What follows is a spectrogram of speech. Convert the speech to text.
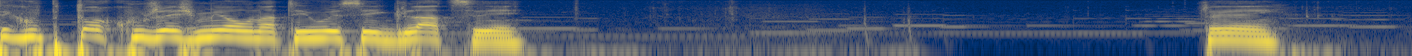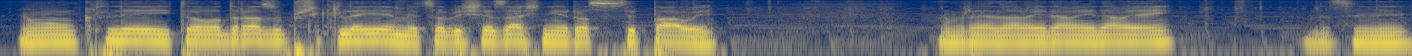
Ty głuptoku, żeś miał na tej łysej glacy. Czekaj. Ja mam klej, to od razu przyklejemy, co by się zaś nie rozsypały. Dobra, dawaj, dawaj, dawaj. Lecimy.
